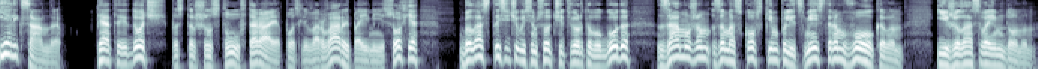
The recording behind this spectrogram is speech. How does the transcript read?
и Александра. Пятая дочь, по старшинству вторая после Варвары по имени Софья, была с 1804 года замужем за московским полицмейстером Волковым и жила своим домом.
